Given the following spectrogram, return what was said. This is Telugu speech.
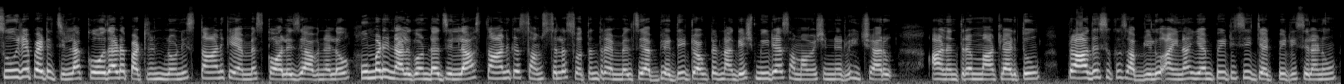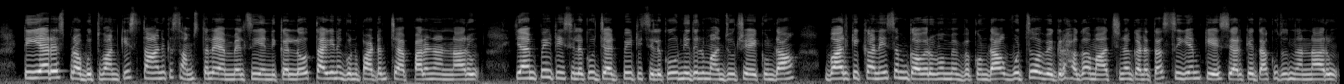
సూర్యాపేట జిల్లా కోదాడ పట్టణంలోని స్థానిక ఎంఎస్ కాలేజీ ఆవరణలో ఉమ్మడి నల్గొండ జిల్లా స్థానిక సంస్థల స్వతంత్ర ఎమ్మెల్సీ అభ్యర్థి డాక్టర్ నాగేష్ మీడియా సమావేశం నిర్వహించారు. అనంతరం మాట్లాడుతూ ప్రాదేశిక సభ్యులు అయిన ఎంపీటీసీ జెడ్పీటీసీలను టీఆర్ఎస్ ప్రభుత్వానికి స్థానిక సంస్థల ఎమ్మెల్సీ ఎన్నికల్లో తగిన గుణపాఠం చెప్పాలని అన్నారు. ఎంపీటీసీలకు జడ్పీటీసీలకు నిధులు మంజూరు చేయకుండా వారికి కనీసం గౌరవం ఇవ్వకుండా ఉత్సవ విగ్రహగా మార్చిన ఘనత సీఎం కేసీఆర్కే దక్కుతుందన్నారు.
